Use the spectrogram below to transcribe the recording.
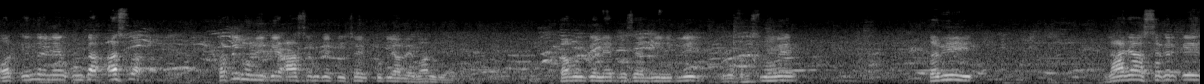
और इंद्र ने उनका अश्व कपिल मुनि के आश्रम के पीछे कुटिया में बाँध दिया। तब उनके नेत्रों से अग्नि निकली, वो भस्म हुए तभी राजा सगर के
